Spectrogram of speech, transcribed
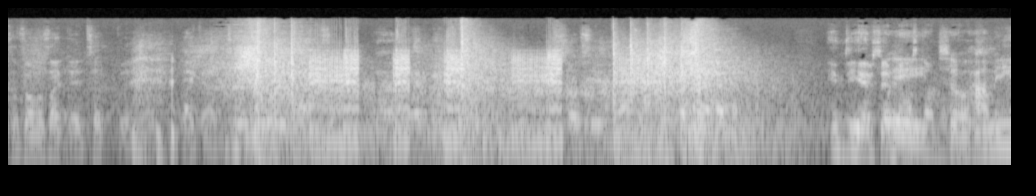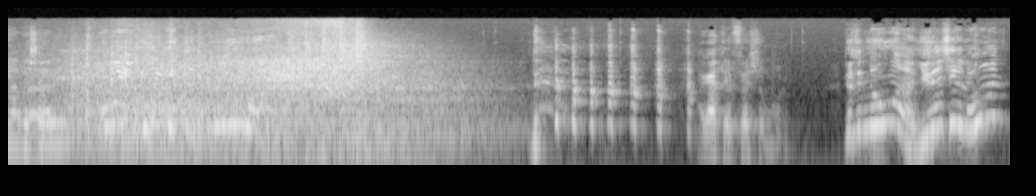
So it's almost like they took the like a Toy Story type uh, animation. Cell shading type. Said Wait, Mouse so how many of us are there? Oh wait, you didn't get the new one. I got the official one. There's a new one. You didn't see the new one?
